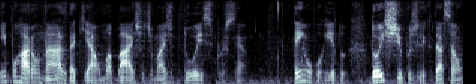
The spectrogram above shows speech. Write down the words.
empurraram Nasdaq a uma baixa de mais de 2% tem ocorrido dois tipos de liquidação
